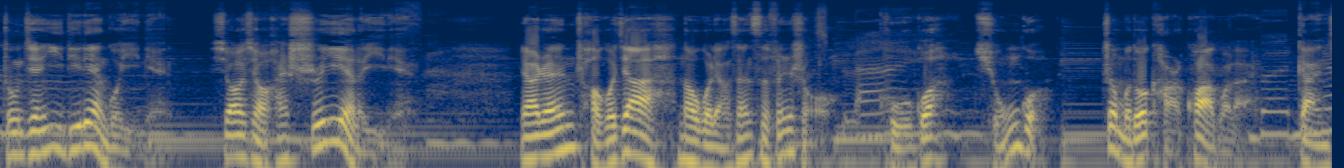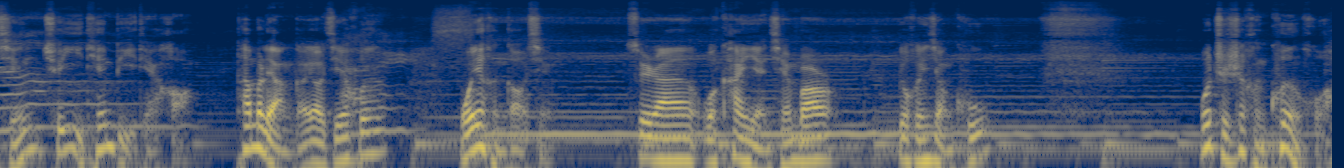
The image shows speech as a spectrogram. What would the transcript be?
中间异地恋过一年，潇潇还失业了一年。俩人吵过架，闹过两三次分手，苦过，穷过，这么多坎儿跨过来，感情却一天比一天好。他们两个要结婚，我也很高兴。虽然我看一眼钱包，又很想哭。我只是很困惑，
